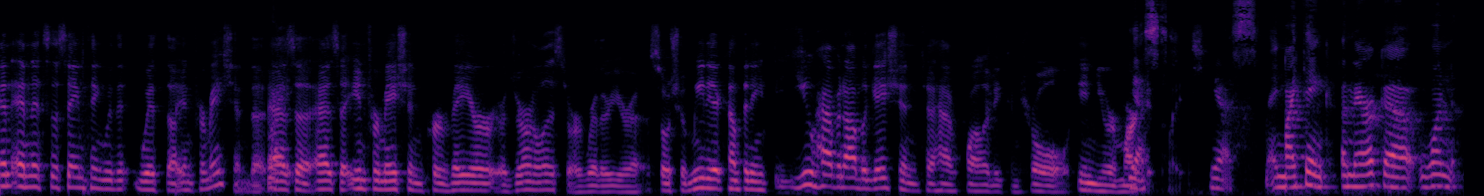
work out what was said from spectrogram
And and it's the same thing with with uh, information. That right. as a as an information purveyor or journalist, or whether you're a social media company, you have an obligation to have quality control in your marketplace. Yes, yes. and I think America, one,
